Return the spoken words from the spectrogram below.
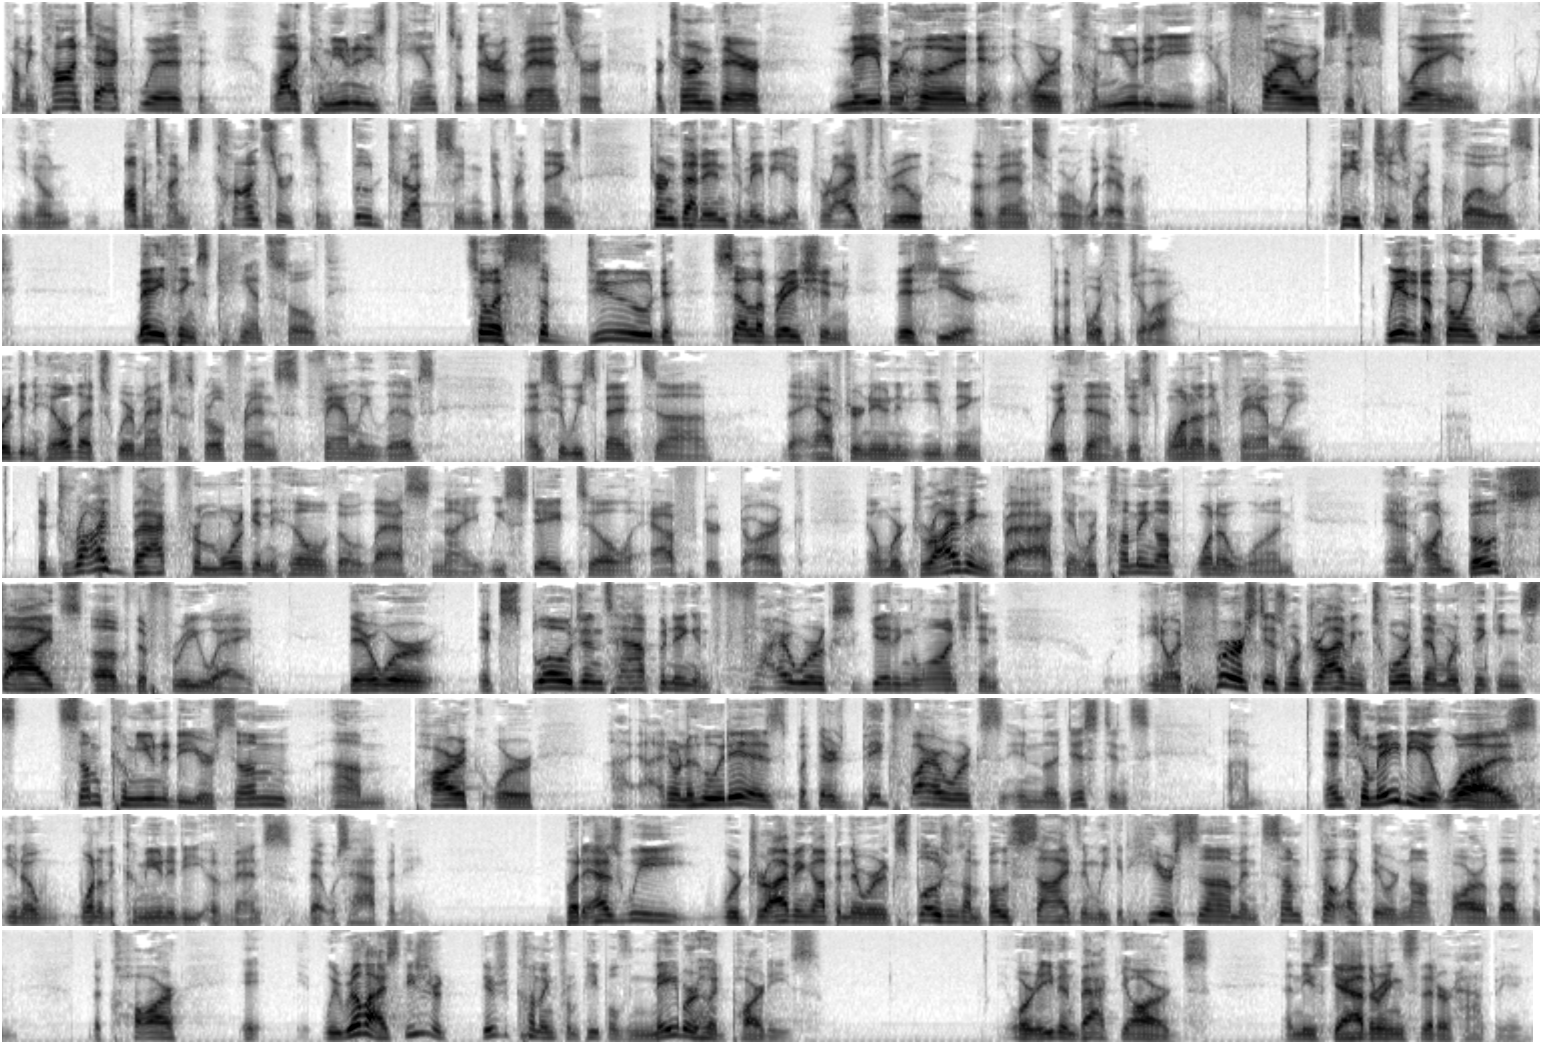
come in contact with. And a lot of communities canceled their events or, or turned their neighborhood or community, you know, fireworks display and, you know, oftentimes concerts and food trucks and different things, turned that into maybe a drive through event or whatever. Beaches were closed, many things canceled. So, a subdued celebration this year for the 4th of July we ended up going to Morgan Hill. That's where Max's girlfriend's family lives. And so we spent uh, the afternoon and evening with them, just one other family. Um, the drive back from Morgan Hill, though, last night, we stayed till after dark, and we're driving back, and we're coming up 101, and on both sides of the freeway, there were explosions happening and fireworks getting launched, and you know, at first, as we're driving toward them, we're thinking some community or some um, park or I, I, don't know who it is, but there's big fireworks in the distance. Um, and so maybe it was, you know, one of the community events that was happening. But as we were driving up and there were explosions on both sides and we could hear some and some felt like they were not far above the, the car, it, we realized these are, these are coming from people's neighborhood parties or even backyards and these gatherings that are happening.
